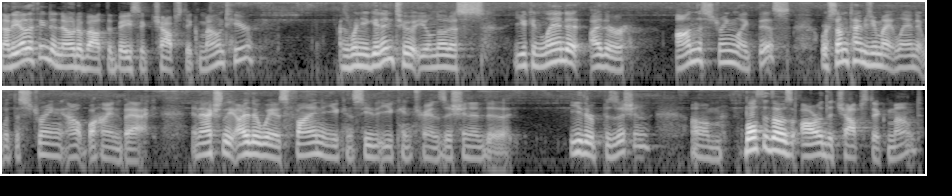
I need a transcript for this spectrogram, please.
Now the other thing to note about the basic chopstick mount here is when you get into it, you'll notice you can land it either on the string like this, or sometimes you might land it with the string out behind back. And actually either way is fine, and you can see that you can transition into either position. Um, both of those are the chopstick mount,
